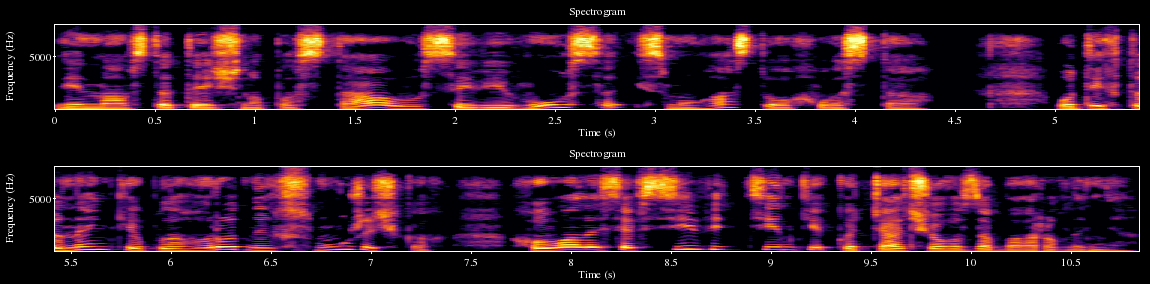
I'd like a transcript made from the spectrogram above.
Він мав статечну поставу, сиві вуса і смугастого хвоста. У тих тоненьких благородних смужечках ховалися всі відтінки котячого забарвлення.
